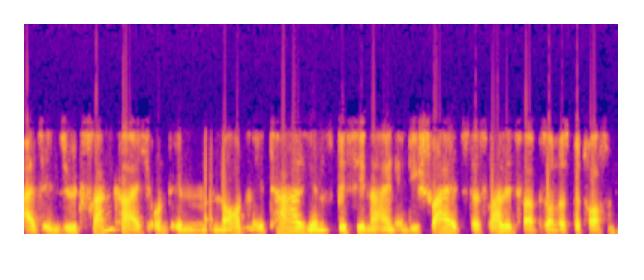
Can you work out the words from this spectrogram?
als in Südfrankreich und im Norden Italiens bis hinein in die Schweiz, das Wallis war besonders betroffen,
